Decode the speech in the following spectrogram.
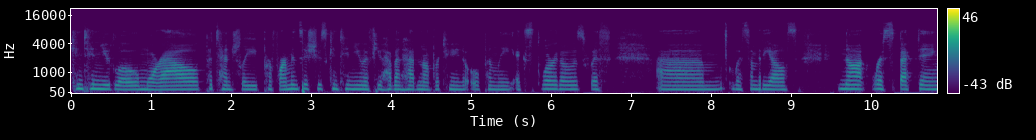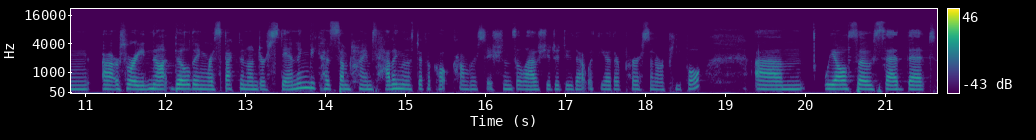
continued low morale, potentially performance issues continue if you haven't had an opportunity to openly explore those with um, with somebody else, not respecting, uh, or sorry, not building respect and understanding because sometimes having those difficult conversations allows you to do that with the other person or people. Um, we also said that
